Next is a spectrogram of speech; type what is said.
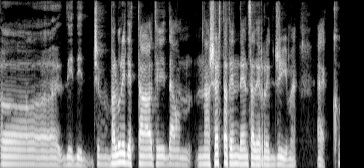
di, di, cioè, valori dettati da un, una certa tendenza del regime ecco.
